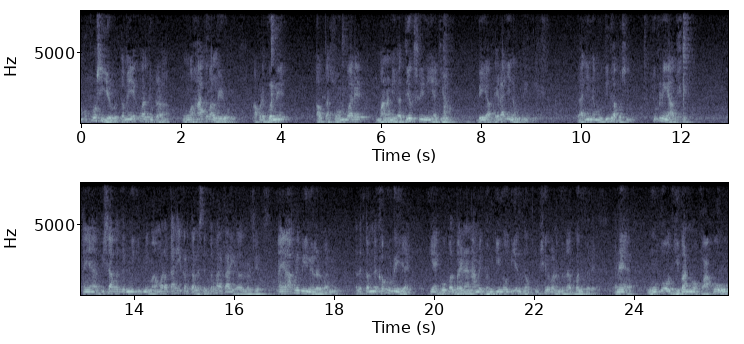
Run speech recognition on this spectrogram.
આમાં પ્રોસિજર હોય. તમે એકવાર ચૂંટણા. હું હાથ વાર લઈ રહ્યો આપણે બંને આવતા સોમવારે માનનીય અધ્યક્ષશ્રીની જીવ. બે આપણે રાજીનામું દીધી. રાજીનામું દીધા પછી ચૂંટણી આવશે. અહીંયા વિસાવદરની ચૂંટણીમાં અમારા કાર્યકર્તા લડશે તમારા કાર્યકર્તા લડશે. અહીંયા આપણે બેને લડવાનું. એટલે તમને ખબર પડી જાય ક્યાંય ગોપાલભાઈના નામે ધમકી ન દઈએ ને ઉછેરવાના ધંધા બંધ કરે. અને હું તો જીવાનનો પાકો હું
